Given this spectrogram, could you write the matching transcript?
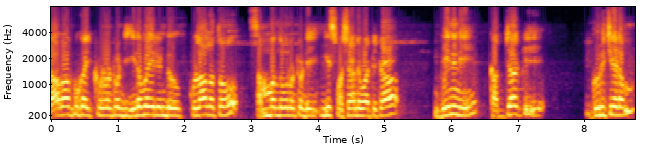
దాదాపుగా ఇక్కడ ఉన్నటువంటి ఇరవై రెండు కులాలతో సంబంధం ఉన్నటువంటి ఈ శ్మశాన వాటిక దీనిని కబ్జాకి గురి చేయడం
